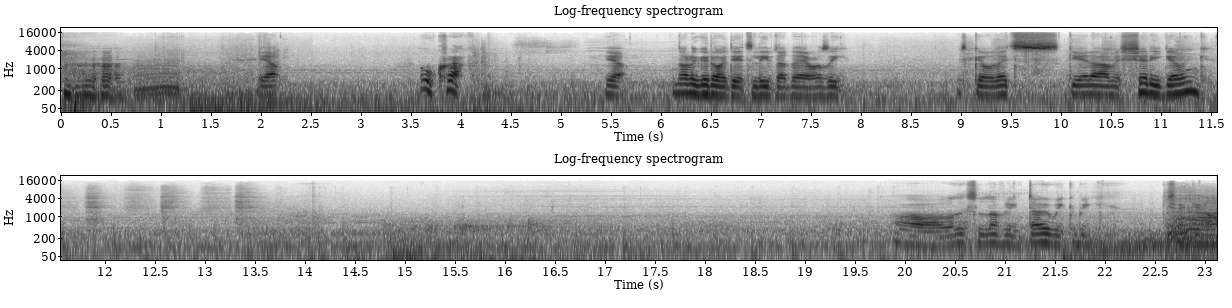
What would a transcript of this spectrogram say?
yep. Oh crap. Yeah, not a good idea to leave that there, Ozzy. Let's go, let's get our machete going. Oh, this lovely dough we could be checking on.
